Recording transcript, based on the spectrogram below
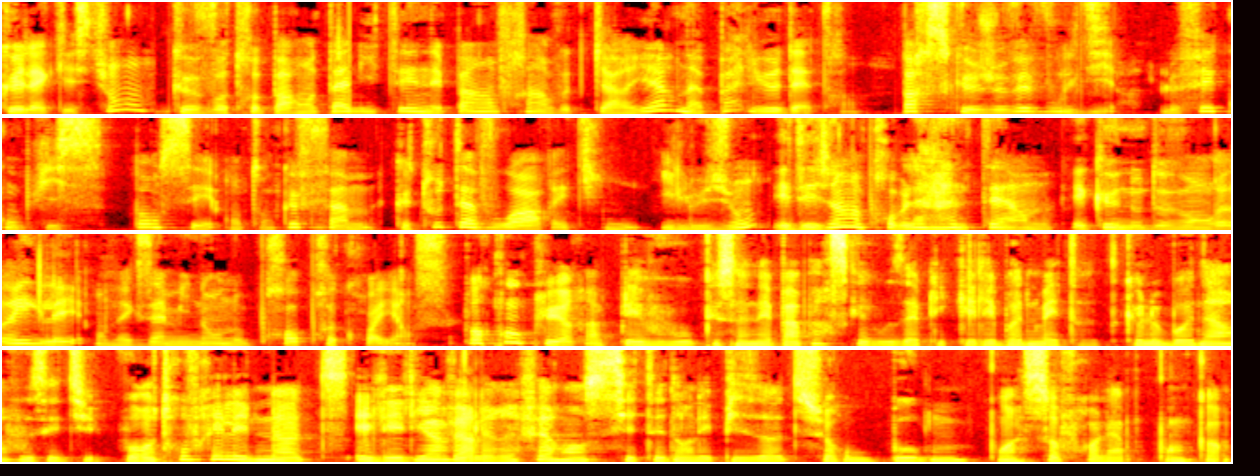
Que la question que votre parentalité n'est pas un frein à votre carrière n'a pas lieu d'être. Parce que je vais vous le dire, le fait qu'on puisse penser en tant que femme que tout avoir est une illusion est déjà un problème interne et que nous devons régler en examinant nos propres croyances. Pour conclure, rappelez-vous que ce n'est pas parce que vous appliquez les bonnes méthodes que le bonheur vous est dû. Vous retrouverez les notes et les liens vers les références citées dans l'épisode sur boom.sofrelab.com.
